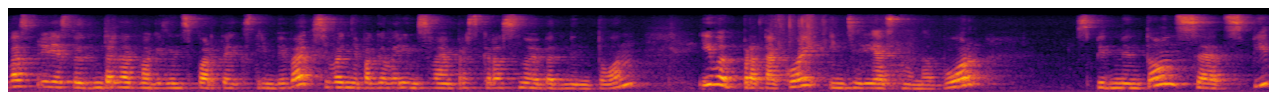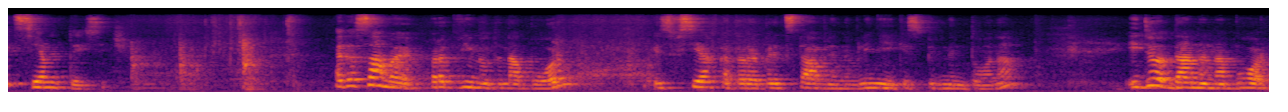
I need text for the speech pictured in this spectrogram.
Вас приветствует интернет-магазин спорта Extreme Bivec. Сегодня поговорим с вами про скоростной бадминтон. И вот про такой интересный набор Speedminton Set Speed 7000. Это самый продвинутый набор из всех, которые представлены в линейке Speedmintona. Идет данный набор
